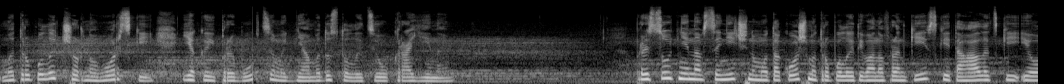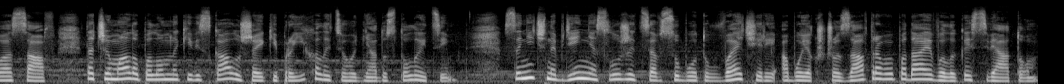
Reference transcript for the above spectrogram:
митрополит Чорногорський, який прибув цими днями до столиці України. Присутні на всенічному також митрополит Івано-Франківський та Галицький Іоасаф та чимало паломників із Калуша, які приїхали цього дня до столиці. Всенічне бдіння служиться в суботу ввечері або якщо завтра випадає велике свято.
